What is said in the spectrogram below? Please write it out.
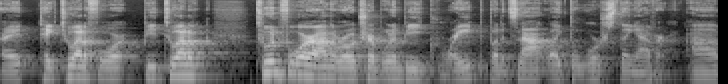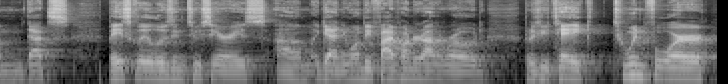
right? Take two out of four, be two out of two and four on the road trip wouldn't be great, but it's not like the worst thing ever. Um, that's basically losing two series. Um, again, you want to be 500 on the road, but if you take two and four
